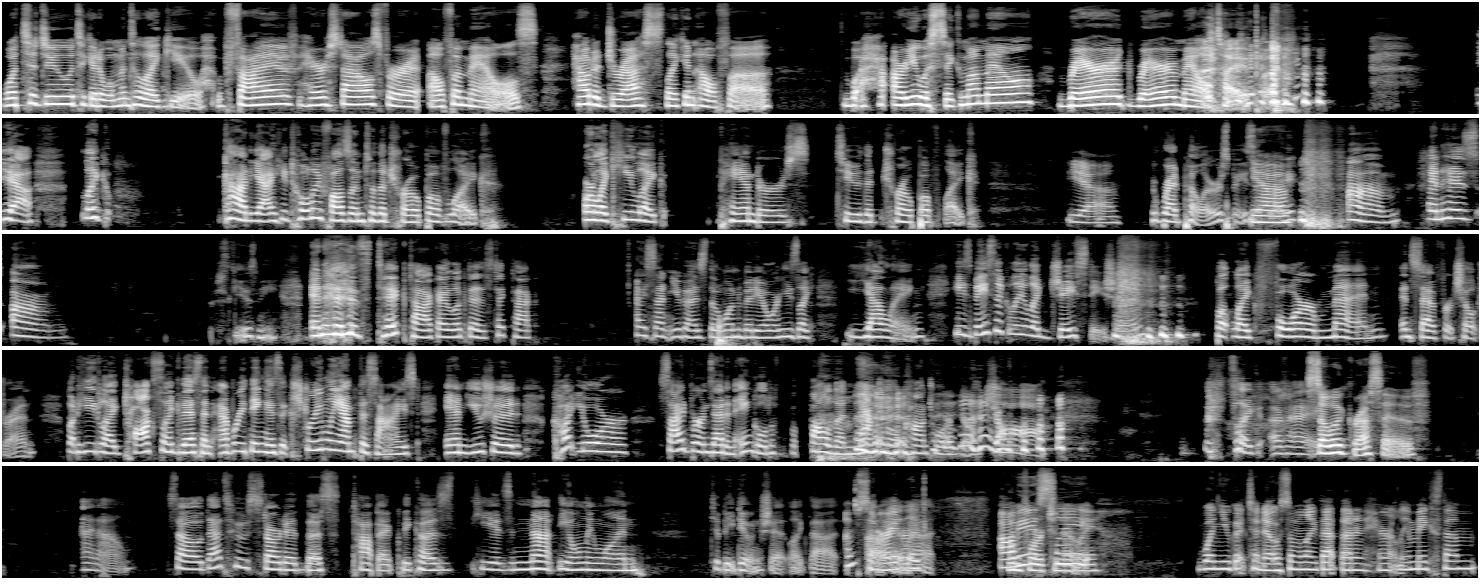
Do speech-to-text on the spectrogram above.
what to do to get a woman to like you, five hairstyles for alpha males, how to dress like an alpha. Are you a sigma male? Rare, rare male type. Yeah. Like God, yeah, he totally falls into the trope of like or like he like panders to the trope of like yeah. red pillars basically. yeah. Um and his um excuse me. In his TikTok, I looked at his TikTok. I sent you guys the one video where he's like yelling. He's basically like J Station, but like for men instead of for children. But he like talks like this and everything is extremely emphasized and you should cut your sideburns at an angle to f- follow the natural contour of your jaw. It's like, okay. so aggressive. I know. So that's who started this topic because he is not the only one to be doing shit like that. I'm sorry. Like, obviously, Unfortunately. When you get to know someone like that, that inherently makes them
